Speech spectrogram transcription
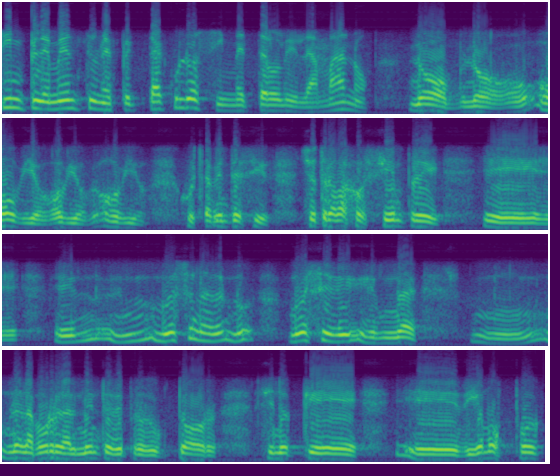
simplemente un espectáculo sin meterle la mano. No, no, obvio, obvio, obvio. Justamente decir, yo trabajo siempre, eh, no es una, no, es eh, una, una, labor realmente de productor, sino que, eh, digamos, por,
